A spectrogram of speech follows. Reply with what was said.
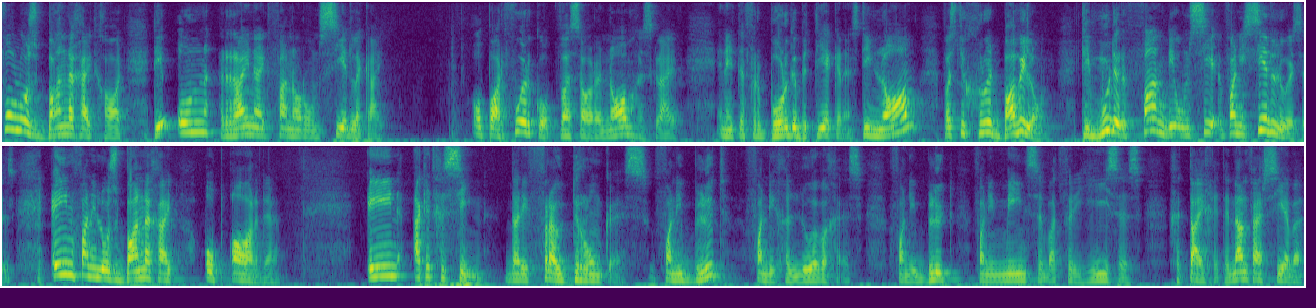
vol losbandigheid gehad, die onreinheid van haar onsedelikheid. Op haar voorkop was haar 'n naam geskryf en het 'n verborgde betekenis. Die naam was die groot Babylon, die moeder van die van die sedeloses en van die losbandigheid op aarde. En ek het gesien dat die vrou dronk is van die bloed van die gelowiges, van die bloed van die mense wat vir Jesus getuig het. En dan vers 7.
